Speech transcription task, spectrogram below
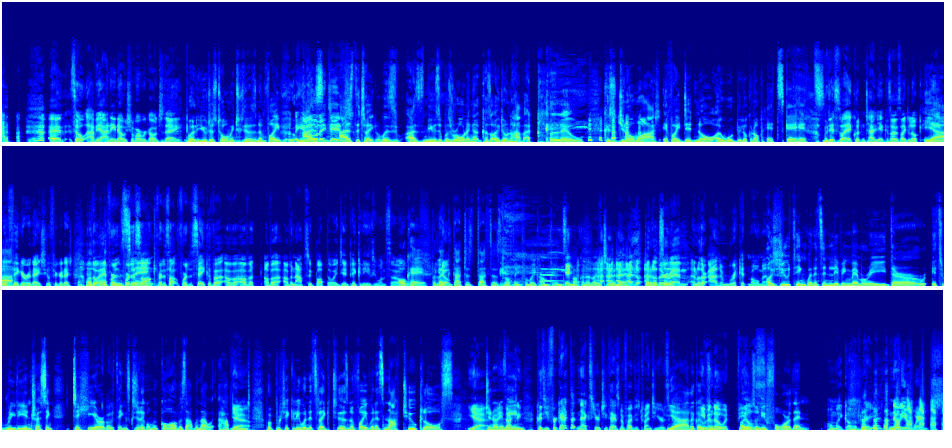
um, so, have you any notion where we're going today? well, you just told me 2005. You know as, what I did? As the title was, as music was rolling, because I don't have a clue. Because do you know what? If I did know, I would be looking up hits, gay hits. But this is why I couldn't tell you because I was like, look, yeah. he will figure it out. He'll figure it out. Although uh, for, for the song, for the song, for the sake of a of a, of a of a of an absolute pop, though, I did pick an easy one. So Okay, but you like know, that does that does nothing for my confidence. I'm not going to lie to you anyway. But I would another say- um, another Adam Rickitt moment. I do think when it's in living memory, there it's really interesting to hear about things because you're like, oh my god, oh, was that when that happened? Yeah. But particularly when it's like 2005, when it's not too close. Yeah, do you know what exactly. I mean? Because you forget that next year, 2005, is 20 years. Yeah, ago, like I was even though only, it feels. I was only four then. Oh my god, were you? no, you weren't.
